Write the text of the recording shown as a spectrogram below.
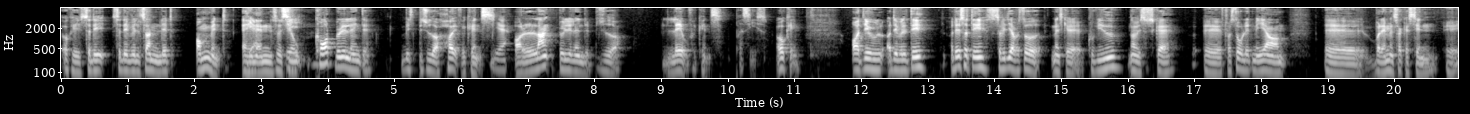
okay så, det, så det er vel sådan lidt omvendt af Ja, hinanden, så at sige, jo. kort bølgelængde betyder høj frekvens, Ja. og lang bølgelængde betyder lav frekvens. Præcis. Okay. Og det er, jo, og det er vel det, og det er så det, så vidt jeg har forstået, man skal kunne vide, når vi så skal øh, forstå lidt mere om, øh, hvordan man så kan sende øh,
